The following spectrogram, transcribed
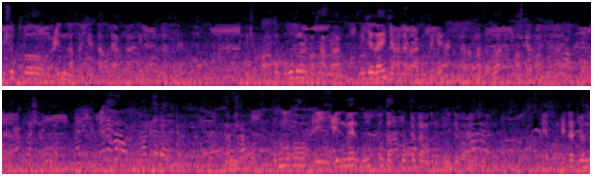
বিশুদ্ধ ইলম না থাকে, তাহলে আমরা দিনের জন্য আসলে কিছু করা তো বহু দূরের কথা, আমরা নিজেরাই জাহান্নামের আগুন থেকে হয়তো বা বাঁচতে পারব না প্রথমত এই ইলমের গুরুত্ব, তাৎপর্যটা আমাদের উপলব্ধি করা উচিত এবং এটার জন্য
